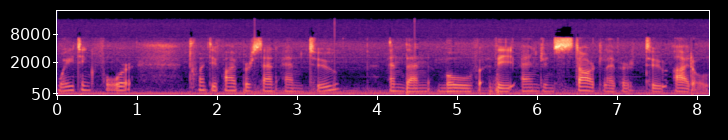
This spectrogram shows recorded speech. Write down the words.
waiting for 25% N2 and then move the engine start lever to idle.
